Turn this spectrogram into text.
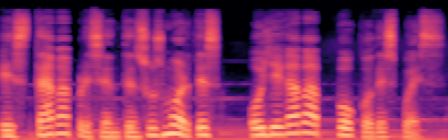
estaba presente en sus muertes o llegaba poco después.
